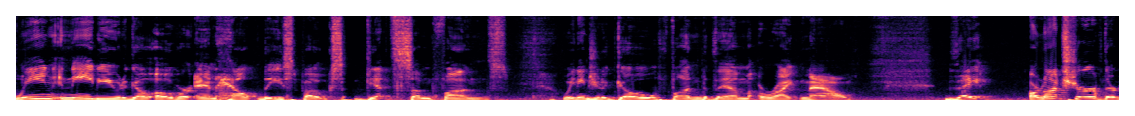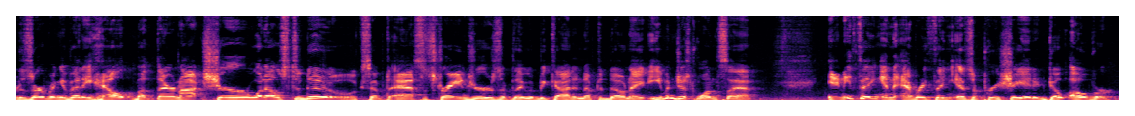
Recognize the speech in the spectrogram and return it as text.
We need you to go over and help these folks get some funds. We need you to go fund them right now. They are not sure if they're deserving of any help, but they're not sure what else to do except to ask the strangers if they would be kind enough to donate even just one cent. Anything and everything is appreciated. Go over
